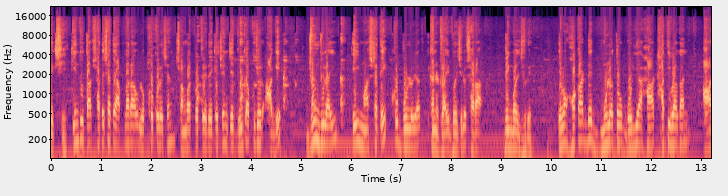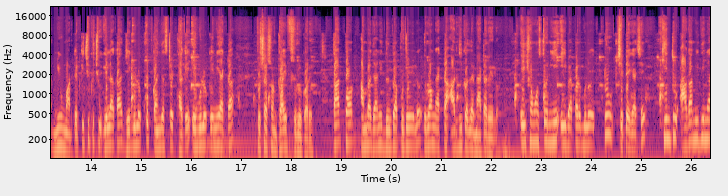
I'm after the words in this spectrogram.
দেখছি। কিন্তু তার সাথে সাথে আপনারাও লক্ষ্য করেছেন, সংবাদপত্রে দেখেছেন যে দুর্গাপুজোর আগে জুন, জুলাই এই মাসটাতে খুব বুল্ডোজার এখানে ড্রাইভ হয়েছিল সারা বেঙ্গল জুড়ে। এবং হকারদের মূলত গড়িয়াহাট হাতিবাগান আর নিউ মার্কেট, কিছু কিছু এলাকা যেগুলো খুব কনজাস্টেড থাকে, এগুলোকে নিয়ে একটা প্রশাসন ড্রাইভ শুরু করে। তারপর আমরা জানি দুর্গা পুজো এলো এবং একটা আরজিকলের ম্যাটার এলো। এই সমস্ত নিয়ে এই ব্যাপারগুলো একটু চেপে গেছে, কিন্তু আগামী দিনে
